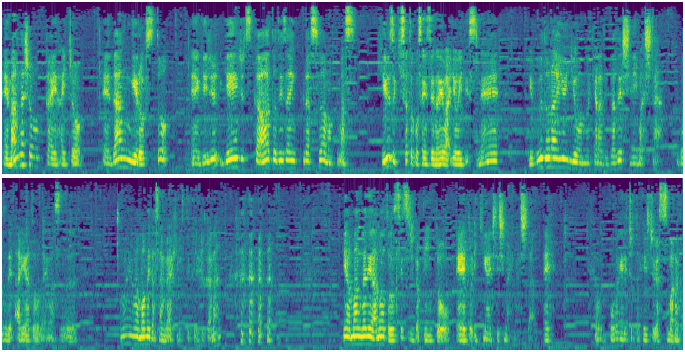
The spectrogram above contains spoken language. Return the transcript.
えー漫画紹介拝聴、えーダンゲロスと、えー芸術家アートデザインクラスは持ってます。木月聡子先生の絵は良いですね。ユブドラユイオンのキャラデザで知りました。ということで、ありがとうございます。この辺は豆田さんが拾ってくれるかな？いや、漫画であの後、背筋のピンと、えっ、と、生きがいしてしまいました。え、おかげでちょっと編集が進まなかっ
